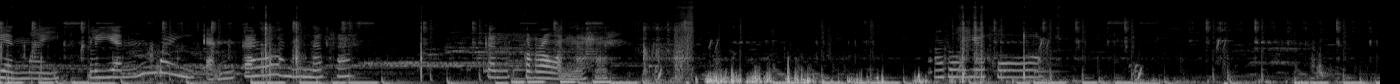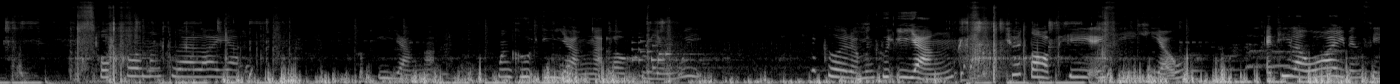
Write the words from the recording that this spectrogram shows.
ลี่ยนใหม่ เปลี่ยนใหม่กันกรอนนะคะ กันกรอนนะคะอร่อยอะโคทุกคนมันคืออะไรอะคืออีหยังอะมันคืออีหยังอะเราคือยังไม่ไม่เคยเลยมันคืออีหยังช่วยตอบทีไอ้สีเขียว ไอ้ที่เราห้อยเป็นสี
